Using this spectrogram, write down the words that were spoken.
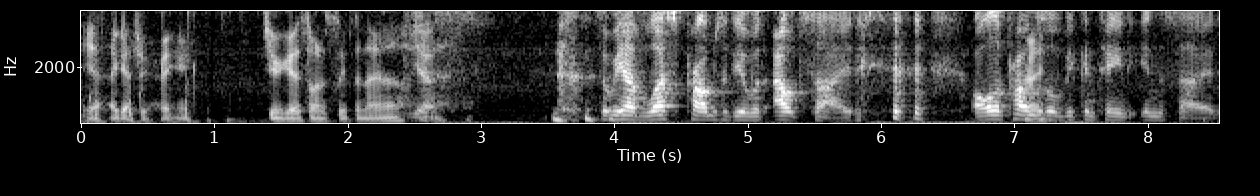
Yeah, I got you right here. Do you guys want to sleep the night off? Yes. so we have less problems to deal with outside. All the problems Right. will be contained inside.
